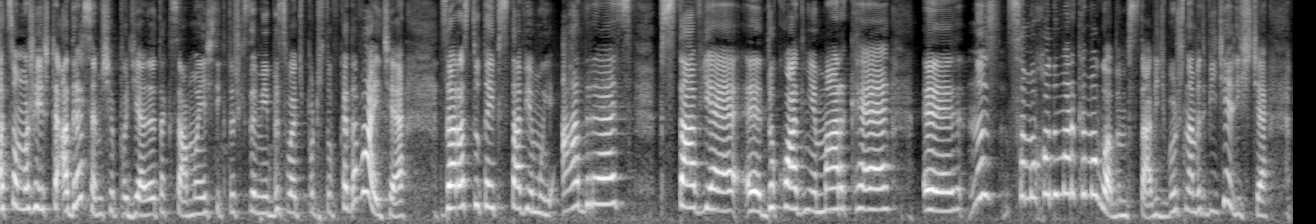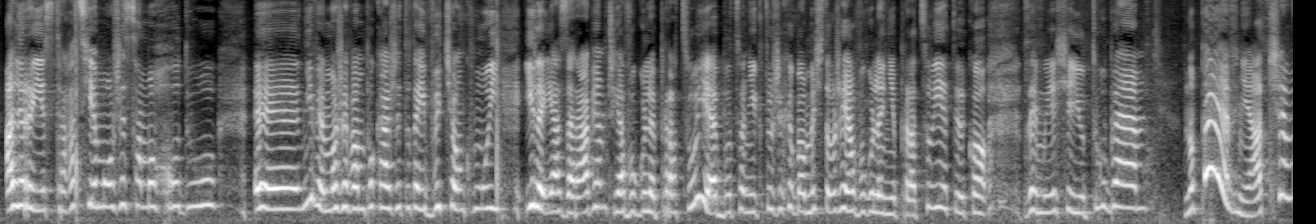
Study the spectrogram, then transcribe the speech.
A co, może jeszcze adresem się podzielę tak samo, jeśli ktoś chce mi wysłać pocztówkę, dawajcie. Zaraz tutaj wstawię mój adres, wstawię e, dokładnie markę. E, no, z samochodu markę mogłabym wstawić, bo już nawet widzieliście, ale rejestrację może samochodu, e, nie wiem, może wam pokażę tutaj wyciąg mój, ile ja zarabiam, czy ja w ogóle pracuję, bo co niektórzy chyba myślą, że ja w ogóle nie pracuję, tylko zajmuję się YouTube'em. No pewnie, a czemu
